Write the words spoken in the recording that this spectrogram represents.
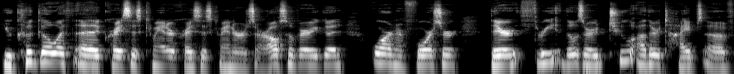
You could go with a Crisis Commander. Crisis Commanders are also very good, or an Enforcer. there three. Those are two other types of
